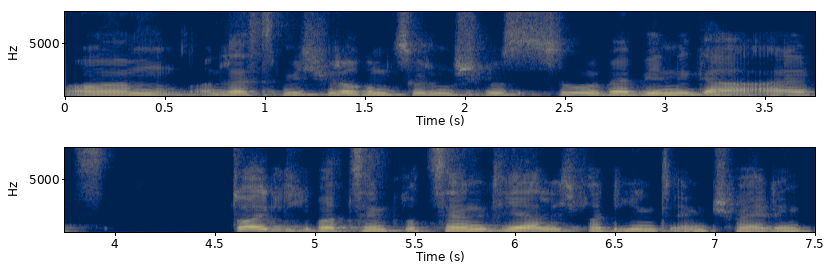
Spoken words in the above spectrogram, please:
ähm, und lässt mich wiederum zu dem Schluss zu, wer weniger als deutlich über 10% jährlich verdient im Trading,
